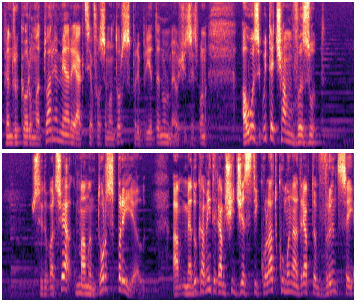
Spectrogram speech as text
Pentru că următoarea mea reacție a fost să mă întorc spre prietenul meu și să-i spun auzi, uite ce am văzut. Și după aceea m-am întors spre el, am, mi-aduc aminte că am și gesticulat cu mâna dreaptă vrând să-i,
